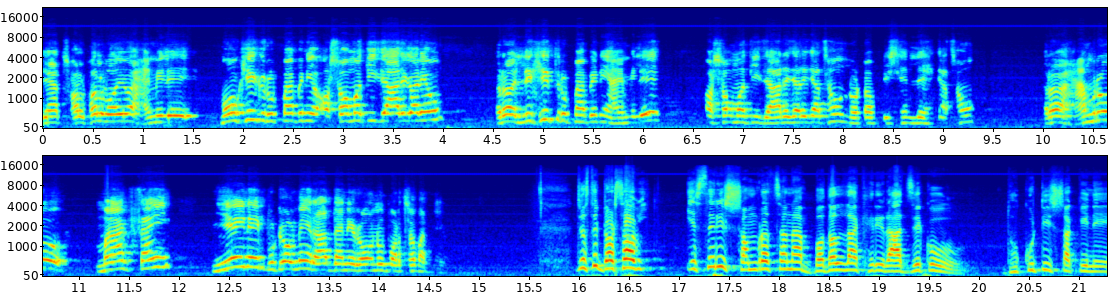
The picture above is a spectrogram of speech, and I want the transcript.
त्यहाँ छलफल भयो। हामीले मौखिक रूपमा पनि असहमति जारी गऱ्यौँ र लिखित रूपमा पनि हामीले असहमति जारी गरेका छौँ नोट अफ डिसिसन लेखेका छौँ। र हाम्रो माग चाहिँ यही नै बुटोलमै राजधानी रहनुपर्छ भन्ने जस्तै डाक्टर साहब यसरी संरचना बदल्दाखेरि राज्यको धुकुटी सकिने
